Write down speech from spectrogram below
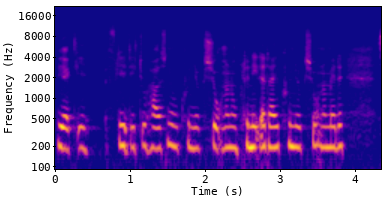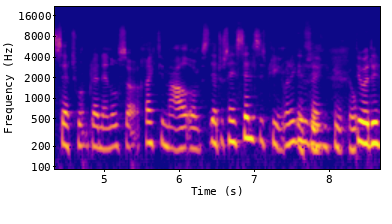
virkelig flittigt. Du har også nogle konjunktioner, nogle planeter, der er i konjunktioner med det. Saturn blandt andet, så rigtig meget om... Ja, du sagde selvdisciplin, var det ikke det, du sagde? Jo. Det var det.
